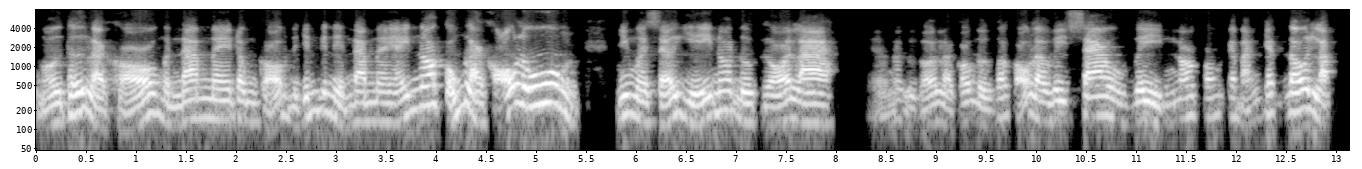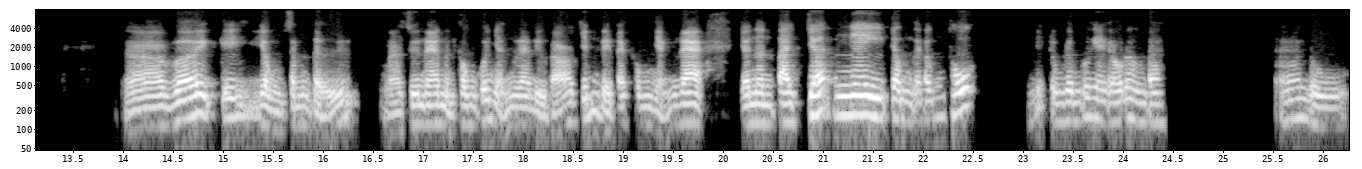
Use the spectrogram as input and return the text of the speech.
mọi thứ là khổ mình đam mê trong khổ thì chính cái niềm đam mê ấy nó cũng là khổ luôn. Nhưng mà sở dĩ nó được gọi là nó được gọi là con đường thoát khổ là vì sao? Vì nó có cái bản chất đối lập à, với cái dòng sanh tử mà xưa nay mình không có nhận ra điều đó. Chính vì ta không nhận ra cho nên ta chết ngay trong cái đống thuốc. Trong rừng có nghe câu đó không ta? À, đủ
